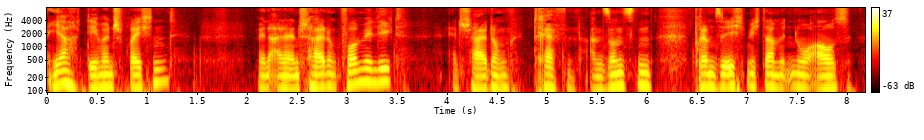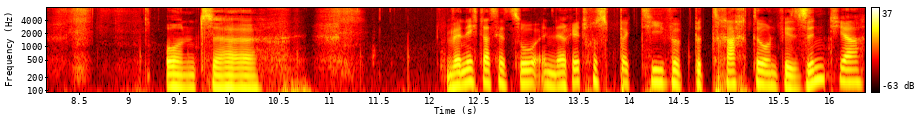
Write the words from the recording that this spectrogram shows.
ja, dementsprechend, wenn eine Entscheidung vor mir liegt, Entscheidung treffen. Ansonsten bremse ich mich damit nur aus. Und äh, wenn ich das jetzt so in der Retrospektive betrachte und wir sind ja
